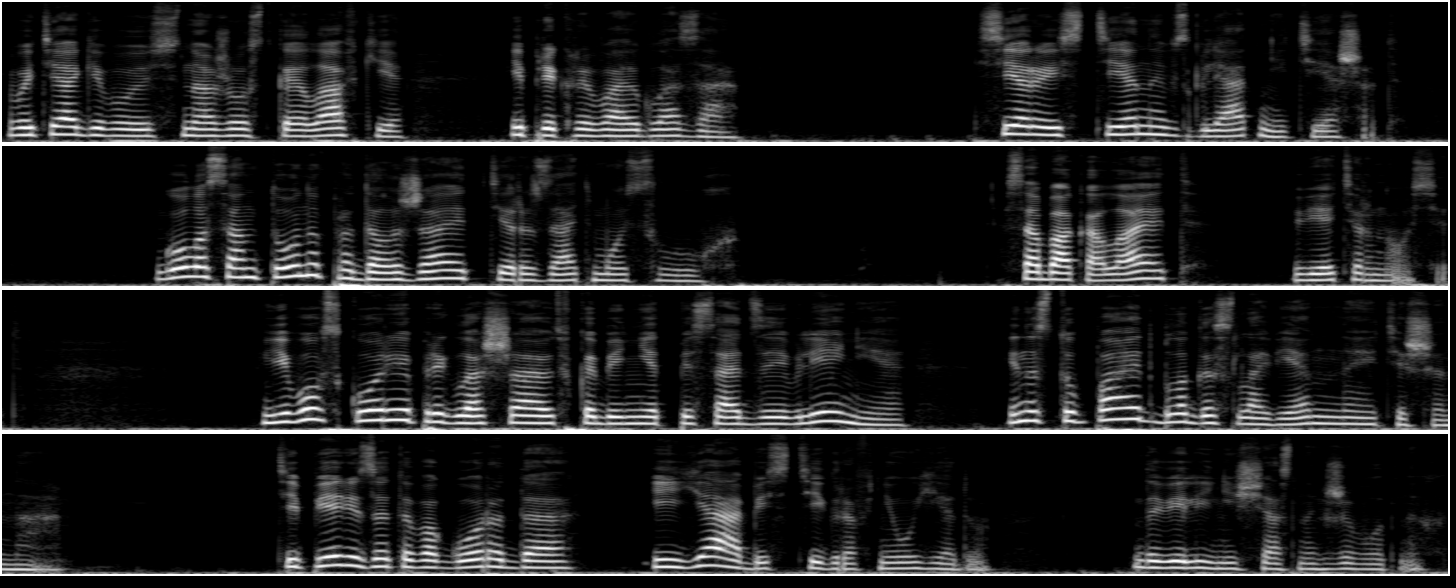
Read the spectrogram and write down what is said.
Вытягиваюсь на жесткой лавке и прикрываю глаза. Серые стены взгляд не тешат. Голос Антона продолжает терзать мой слух. Собака лает, ветер носит. Его вскоре приглашают в кабинет писать заявление, и наступает благословенная тишина. Теперь из этого города и я без тигров не уеду. Довели несчастных животных.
